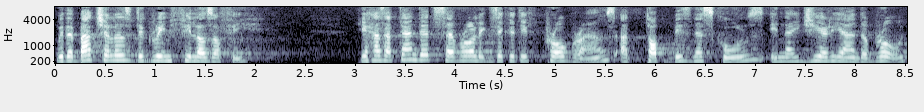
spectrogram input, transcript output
with a bachelor's degree in philosophy. He has attended several executive programs at top business schools in Nigeria and abroad,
